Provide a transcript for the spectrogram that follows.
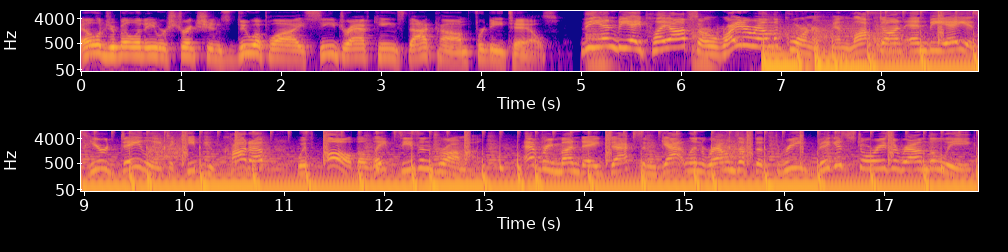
Eligibility restrictions do apply. See DraftKings.com for details. The NBA playoffs are right around the corner, and Locked On NBA is here daily to keep you caught up with all the late season drama. Every Monday, Jackson Gatlin rounds up the three biggest stories around the league,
